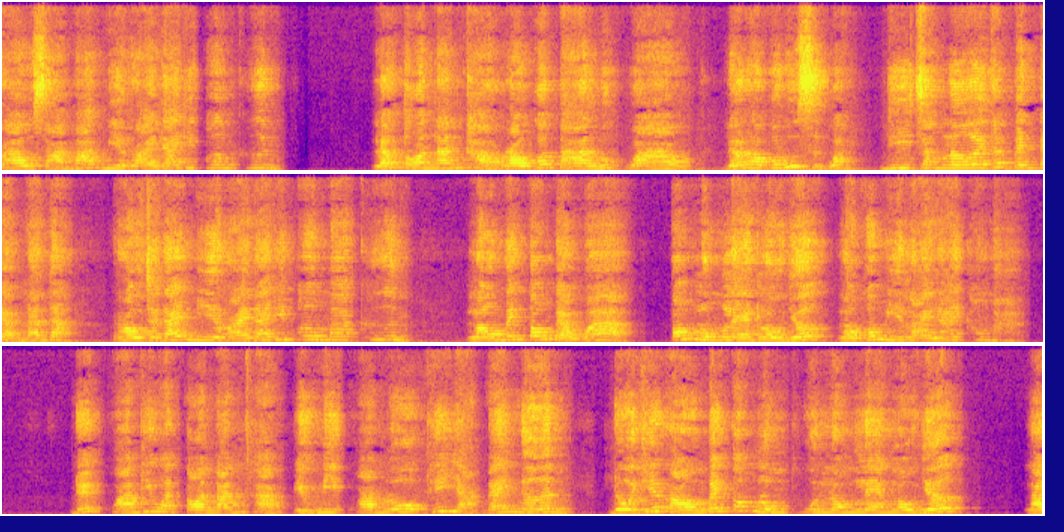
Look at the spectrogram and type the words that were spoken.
เราสามารถมีรายได้ที่เพิ่มขึ้น แล้วตอนนั้นค่ะเราก็ตาลุกวาว แล้วเราก็รู้สึกว่าดีจังเลย ถ้าเป็นแบบนั้นอะ เราจะได้มีรายได้ที่เพิ่มมากขึ้น เราไม่ต้องแบบว่า ต้องลงแรงเราเยอะ เราก็มีรายได้เข้ามา ด้วยความที่วันตอนนั้นค่ะ ปิ๋วมีความโลภที่อยากได้เงิน โดยที่เราไม่ต้องลงทุนลงแรงเราเยอะ เรา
